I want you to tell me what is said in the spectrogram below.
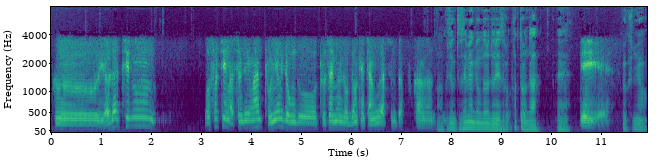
그 여자 팀은 뭐 솔직히 말씀드리면 한 두 명 정도, 두세 명 정도는 괜찮은 것 같습니다. 북한은. 아, 그중 두세 명 정도는 눈에 들어, 확 들어온다. 예. 예, 예. 그렇군요.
